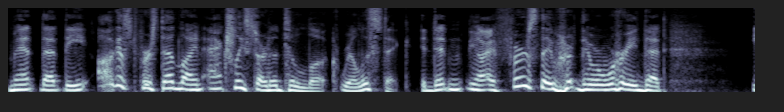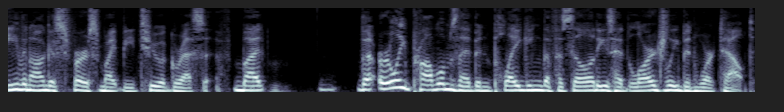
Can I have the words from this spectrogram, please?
meant that the August 1st deadline actually started to look realistic. It didn't, you know, at first they were, they were worried that even August 1st might be too aggressive, but the early problems that had been plaguing the facilities had largely been worked out.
